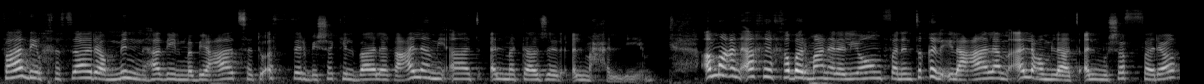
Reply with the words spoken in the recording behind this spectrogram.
فهذه الخسارة من هذه المبيعات ستؤثر بشكل بالغ على مئات المتاجر المحلية. أما عن آخر خبر معنا لليوم فننتقل إلى عالم العملات المشفرة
